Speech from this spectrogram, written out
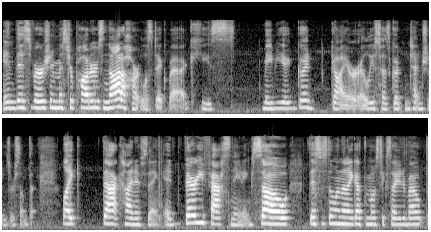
in this version, Mr. Potter's not a heartless dickbag. He's maybe a good guy or at least has good intentions or something. Like that kind of thing. It very fascinating. So this is the one that I got the most excited about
